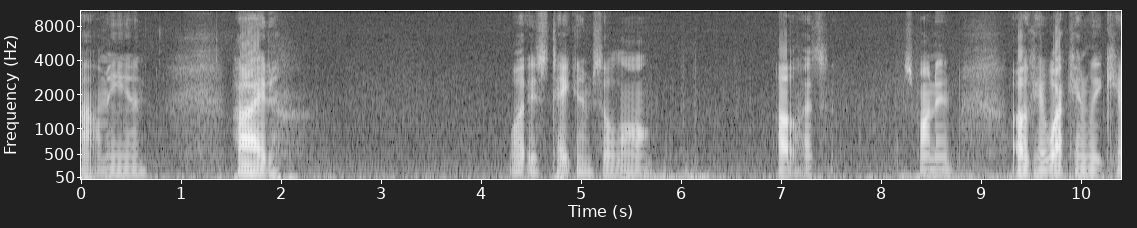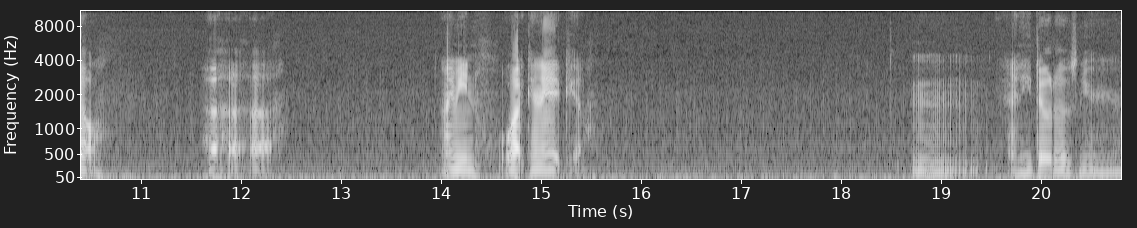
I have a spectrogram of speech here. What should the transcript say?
Oh man. Hide. What is taking him so long? Oh, that's spawned in. Okay, what can we kill? Ha ha ha. I mean, what can it kill? Hmm. Any dodos near here?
